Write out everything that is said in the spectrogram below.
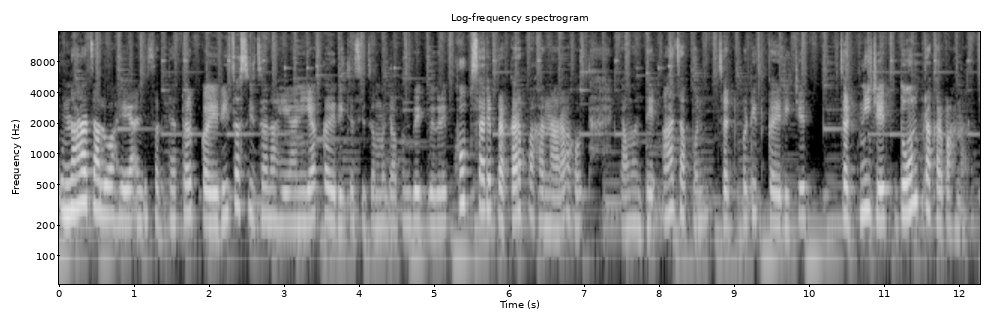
उन्हाळा चालू आहे आणि सध्या तर कैरीचा सीझन आहे आणि या कैरीच्या सीझनमध्ये आपण वेगवेगळे खूप सारे प्रकार पाहणार आहोत. त्यामध्ये आज आपण चटपटीत कैरीचे चटणीचे दोन प्रकार पाहणार आहोत.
